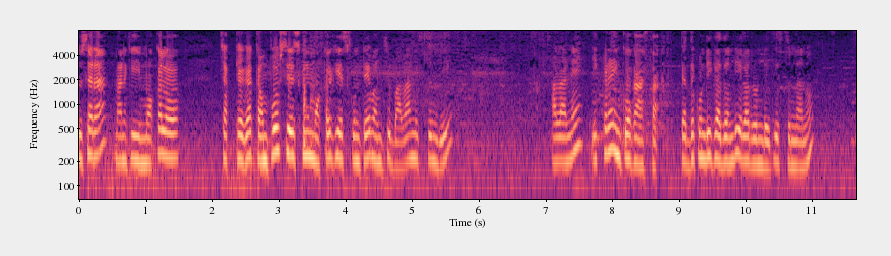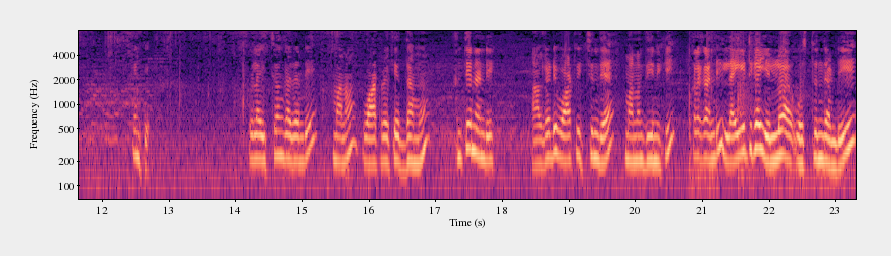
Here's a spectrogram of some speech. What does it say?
చూసారా? మనకి ఈ మొక్కలో చక్కగా కంపోస్ట్ చేసుకుని మొక్కలకి వేసుకుంటే మంచి బలాన్ని ఇస్తుంది. అలానే ఇక్కడ ఇంకో కాస్త. పెద్ద కుండీ కదండి. ఇలా రెండు అయితే ఇస్తున్నాను ఇంతే ఇలా ఇచ్చాం కదండి. మనం వాటర్ అయితే ఇద్దాము. అంతేనండి. ఆల్రెడీ వాటర్ ఇచ్చిందే మనం దీనికి. ఒకరికండి లైట్గా ఎల్లో వస్తుందండి.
